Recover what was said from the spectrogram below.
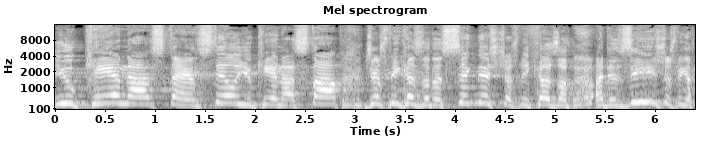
You cannot stand still, you cannot stop just because of a sickness, just because of a disease, just because.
